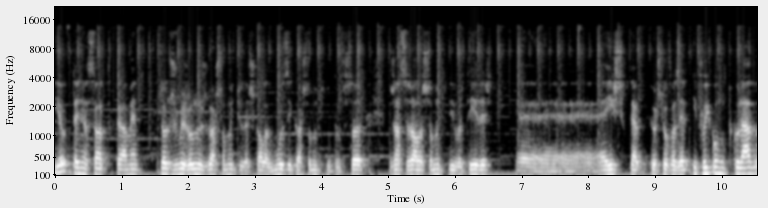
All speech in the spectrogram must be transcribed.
E eu tenho a sorte que realmente todos os meus alunos gostam muito da escola de música, gostam muito do professor, as nossas aulas são muito divertidas. É, é, é isto que eu estou a fazer. E fui condecorado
